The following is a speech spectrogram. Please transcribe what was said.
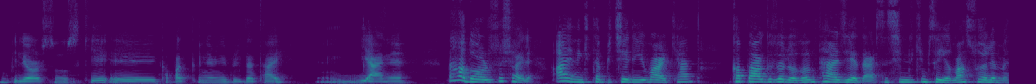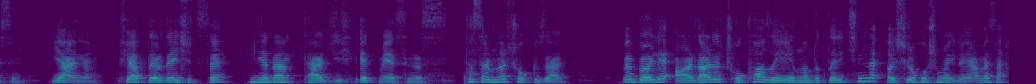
biliyorsunuz ki e, kapak önemli bir detay. Yani daha doğrusu şöyle aynı kitap içeriği varken kapağı güzel olanı tercih edersin. Şimdi kimse yalan söylemesin. Yani fiyatları da eşitse neden tercih etmeyesiniz? Tasarımları çok güzel. Ve böyle ardarda çok fazla yayınladıkları için de aşırı hoşuma gidiyor. Yani mesela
